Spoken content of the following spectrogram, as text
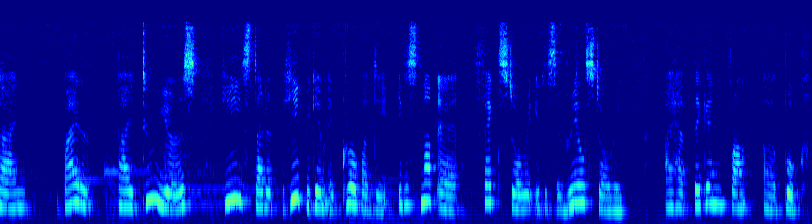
time, by the by two years, he started. He became a crorepati. It is not a fake story, it is a real story I have taken from a book.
